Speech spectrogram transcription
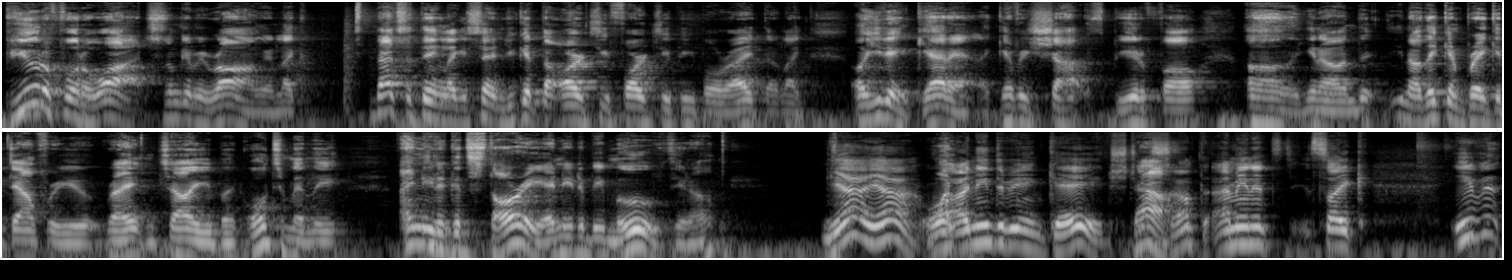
beautiful to watch. Don't get me wrong. And like, that's the thing. Like I said, you get the artsy fartsy people, right? They're like, oh, you didn't get it. Like every shot was beautiful. Oh, you know, and the, you know they can break it down for you, right, and tell you. But ultimately, I need a good story. I need to be moved. You know. Yeah, yeah. Well, One- I need to be engaged or Yeah. something. I mean, it's it's like even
